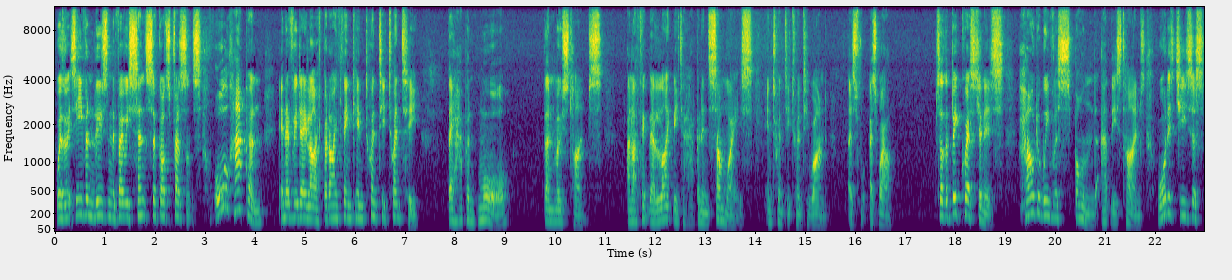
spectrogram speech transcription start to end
whether it's even losing the very sense of God's presence, all happen in everyday life. But I think in 2020, they happened more than most times. And I think they're likely to happen in some ways in 2021 as, as well. So the big question is how do we respond at these times? What is Jesus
